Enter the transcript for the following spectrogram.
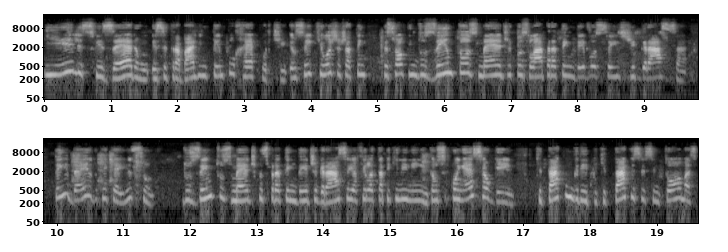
e eles fizeram esse trabalho em tempo recorde. Eu sei que hoje já tem, pessoal, tem 200 médicos lá para atender vocês de graça. Tem ideia do que, que é isso? 200 médicos para atender de graça e a fila está pequenininha. Então, se conhece alguém que está com gripe, que está com esses sintomas,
